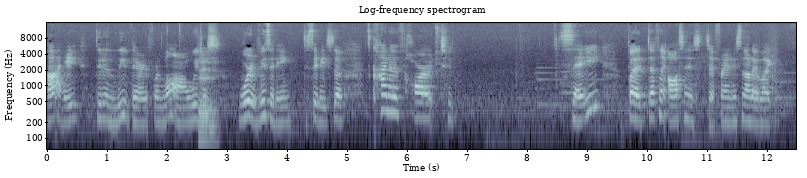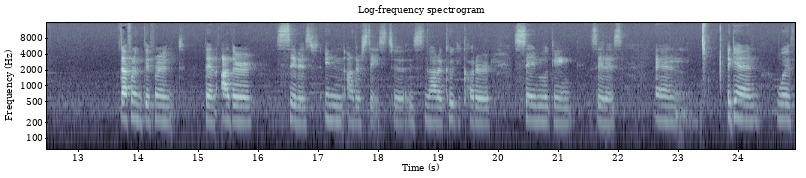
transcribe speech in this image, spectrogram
I didn't live there for long. We just mm. were visiting the city, so it's kind of hard to say, but definitely Austin is different. It's not a like definitely different than other cities in other states too. It's not a cookie cutter, same looking cities. And again, with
